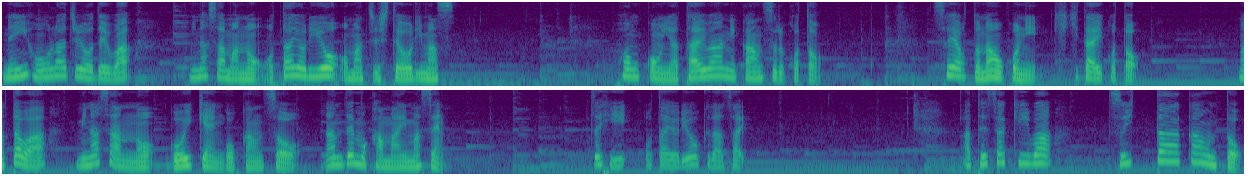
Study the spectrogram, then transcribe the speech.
ネイホーラジオでは皆様のお便りをお待ちしております。香港や台湾に関すること、せよとなおこに聞きたいこと、または皆さんのご意見ご感想、何でも構いません。ぜひお便りをください。宛先は Twitter アカウント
